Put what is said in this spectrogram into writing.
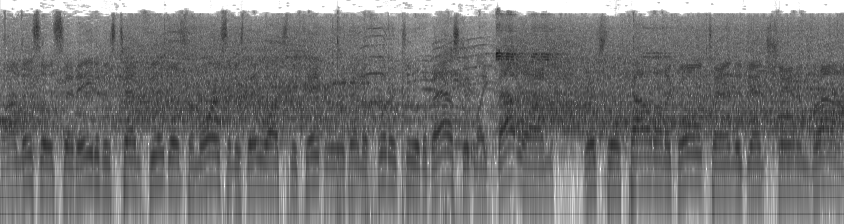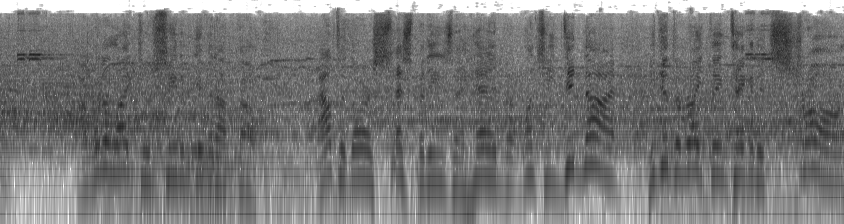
Tom Izzo said eight of his 10 field goals for Morrison as they watched the tape were within a foot or two of the basket, like that one, which will count on a goaltend against Shannon Brown. I would have liked to have seen him give it up though. Altidor Cespedes ahead, but once he did not, he did the right thing, taking it strong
